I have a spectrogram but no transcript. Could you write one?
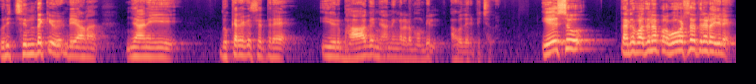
ഒരു ചിന്തയ്ക്ക് വേണ്ടിയാണ് ഞാൻ ഈ ദുഃഖരഹസ്യത്തിലെ ഈ ഒരു ഭാഗം ഞാൻ നിങ്ങളുടെ മുമ്പിൽ അവതരിപ്പിച്ചത്. യേശു തന്റെ വചന പ്രഘോഷണത്തിനിടയിൽ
